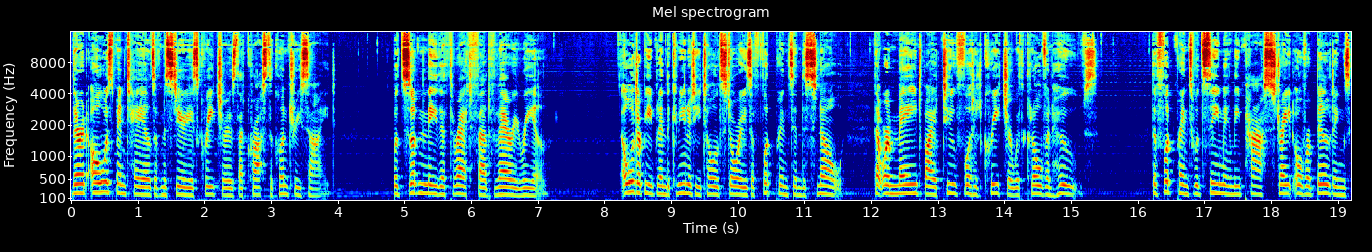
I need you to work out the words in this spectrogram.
There had always been tales of mysterious creatures that crossed the countryside, but suddenly the threat felt very real. Older people in the community told stories of footprints in the snow that were made by a two footed creature with cloven hooves. The footprints would seemingly pass straight over buildings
